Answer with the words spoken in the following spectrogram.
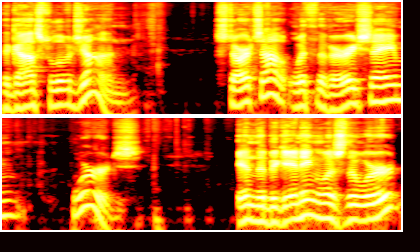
the Gospel of John starts out with the very same words. In the beginning was the Word,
